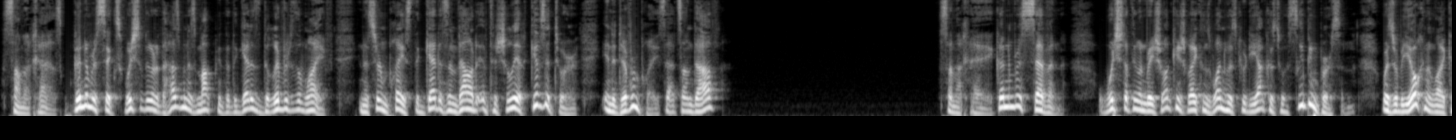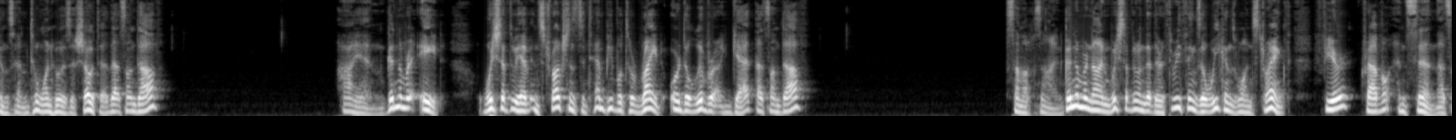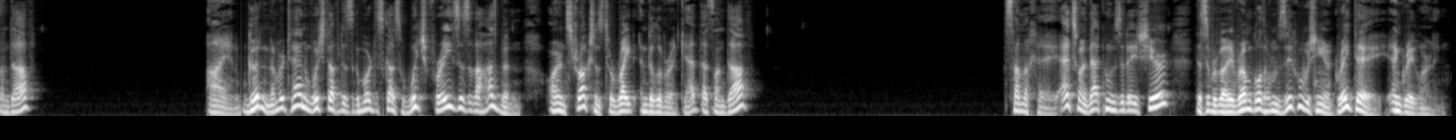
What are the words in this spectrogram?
Samach Good number six. Wish something learned the husband is makpid that the get is delivered to the wife in a certain place. The get is invalid if the shaliach gives it to her in a different place. That's on Daf. Samach Good number seven. Which stuff when Reish Lakish likens one who is Kurdiyakas to a sleeping person, whereas Rabbi Yochanan likens him to one who is a Shota. That's on Good number eight. Which stuff do we have instructions to tempt people to write or deliver a get? That's on Daf. Samach Zayin. Good number nine. Which stuff do we know that there are three things that weakens one's strength? Fear, travel, and sin. That's on Daf. Ayin. Good. Number 10. Which stuff does the Gemara discuss? Which phrases of the husband are instructions to write and deliver a get? That's on Daf. Samachay. Excellent. That concludes today's shir. This is everybody Ram Gold from Zichru wishing you a great day and great learning.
